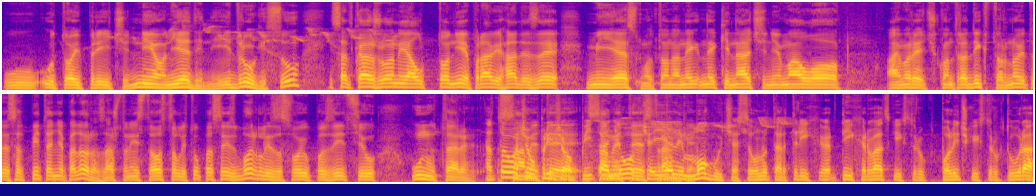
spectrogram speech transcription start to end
u, u toj priči. Nije on jedini, i drugi su. I sad kažu oni, ali to nije pravi HDZ, mi jesmo. To na neki način je malo ajmo reći, kontradiktorno i to je sad pitanje, pa dobro, zašto niste ostali tu pa se izborili za svoju poziciju unutar A to je o čemu pričamo, pitanje uopće je li moguće se unutar tih, hrvatskih političkih struktura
